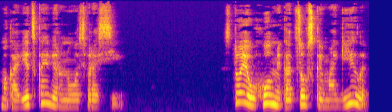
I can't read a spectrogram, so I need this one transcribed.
Маковецкая вернулась в Россию. Стоя у холмика отцовской могилы,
